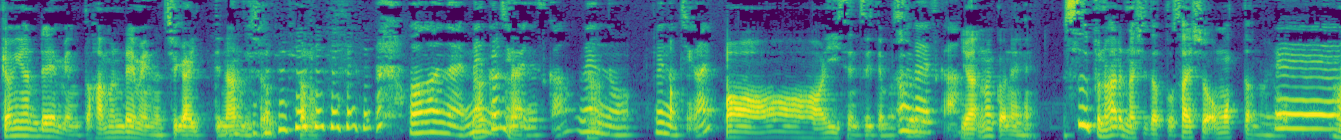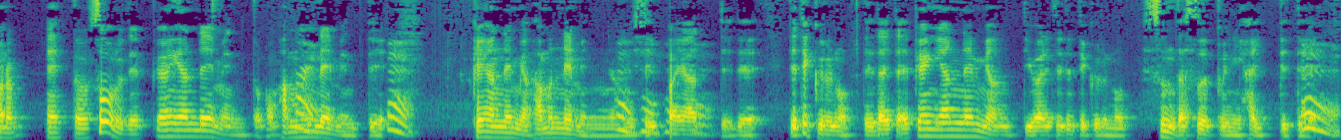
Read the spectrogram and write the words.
平壌冷麺とハムン冷麺の違いって何でしょう？わかんない。麺の違いですか？麺の、麺の違い？ああ、いい線ついてますあ、ね。本当ですか？いや、なんかね、スープのあるなしだと最初思ったのよ。ほら、えっと、ソウルで平壌冷麺とかハムン冷麺って、うん。平壌冷麺、ハムン冷麺の店いっぱいあってで、出てくるのって大体平壌冷麺って言われて出てくるの、澄んだスープに入ってて、うん。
